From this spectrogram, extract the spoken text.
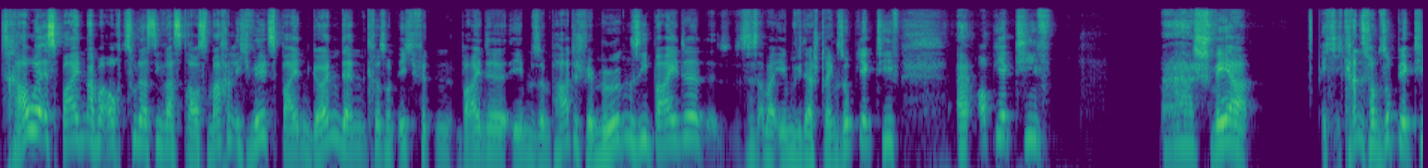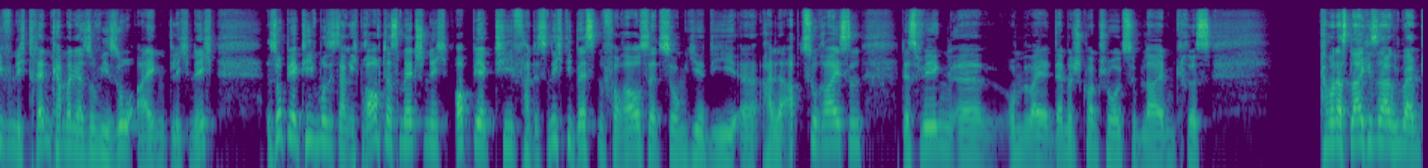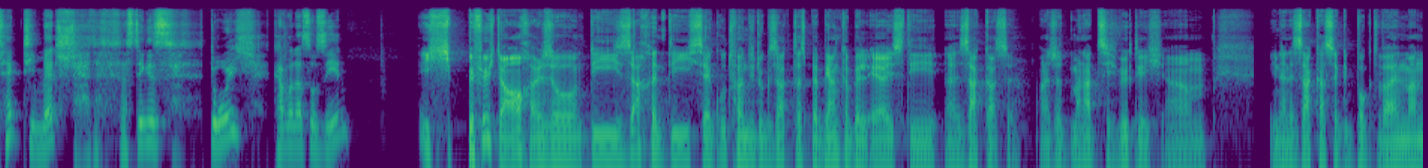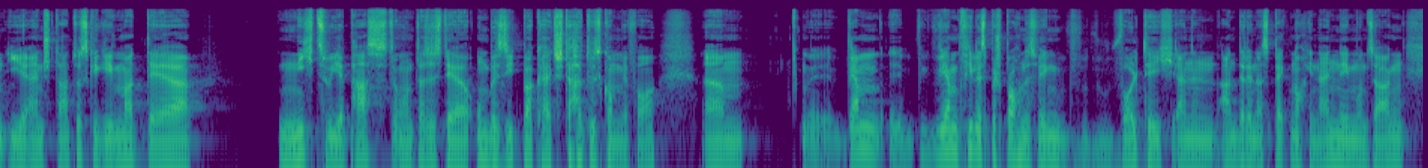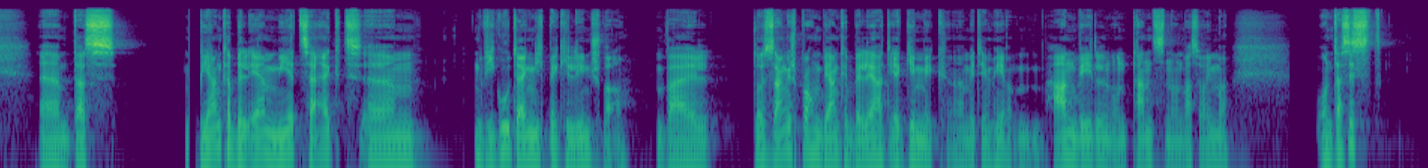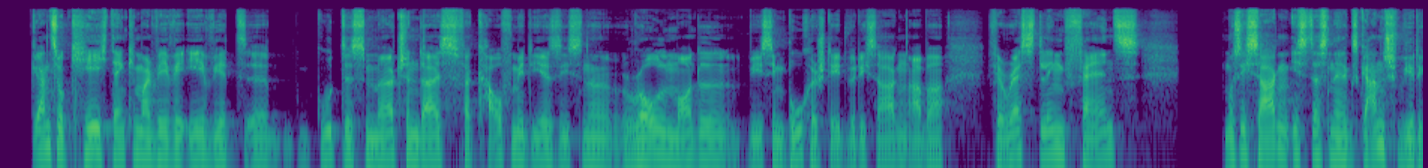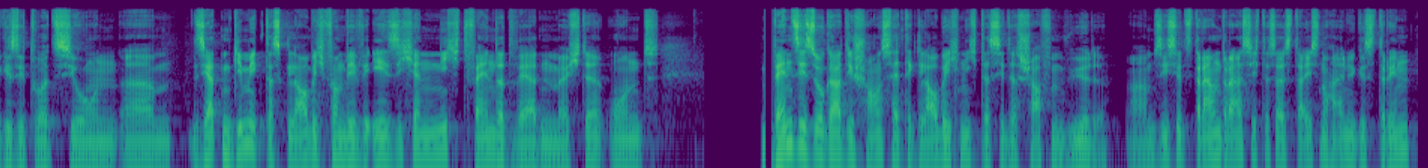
traue es beiden aber auch zu, dass sie was draus machen. Ich will es beiden gönnen, denn Chris und ich finden beide eben sympathisch. Wir mögen sie beide. Es ist aber eben wieder streng subjektiv. Äh, objektiv äh, schwer. Ich, ich kann es vom Subjektiven nicht trennen, kann man ja sowieso eigentlich nicht. Subjektiv muss ich sagen, ich brauche das Match nicht. Objektiv hat es nicht die besten Voraussetzungen, hier die äh, Halle abzureißen. Deswegen, äh, um bei Damage Control zu bleiben, Chris, Kann man das gleiche sagen wie beim Tag-Team-Match? Das Ding ist durch. Kann man das so sehen? Ich befürchte auch. Also die Sache, die ich sehr gut fand, die du gesagt hast bei Bianca Belair, ist die äh, Sackgasse. Also man hat sich wirklich ähm, in eine Sackgasse gebuckt, weil man ihr einen Status gegeben hat, der nicht zu ihr passt. Und das ist der Unbesiegbarkeitsstatus, kommt mir vor. Ähm, wir, haben, wir haben vieles besprochen, deswegen wollte ich einen anderen Aspekt noch hineinnehmen und sagen, äh, dass Bianca Belair mir zeigt, ähm, wie gut eigentlich Becky Lynch war. Weil du hast es angesprochen, Bianca Belair hat ihr Gimmick äh, mit dem Hahnwedeln und Tanzen und was auch immer. Und das ist ganz okay. Ich denke mal, WWE wird äh, gutes Merchandise verkaufen mit ihr. Sie ist eine Role Model, wie es im Buche steht, würde ich sagen. Aber für Wrestling-Fans muss ich sagen, ist das eine ganz schwierige Situation. Ähm, sie hat ein Gimmick, das, glaube ich, von WWE sicher nicht verändert werden möchte. Und wenn sie sogar die Chance hätte, glaube ich nicht, dass sie das schaffen würde. Ähm, sie ist jetzt 33, das heißt, da ist noch einiges drin.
